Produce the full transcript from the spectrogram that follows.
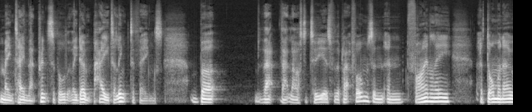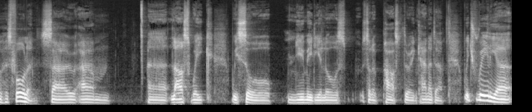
maintain that principle that they don't pay to link to things. But that that lasted two years for the platforms, and and finally, a domino has fallen. So um, uh, last week we saw new media laws sort of passed through in Canada, which really are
